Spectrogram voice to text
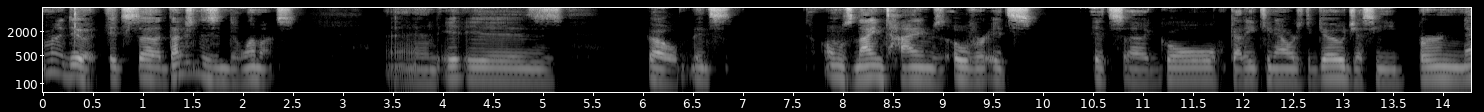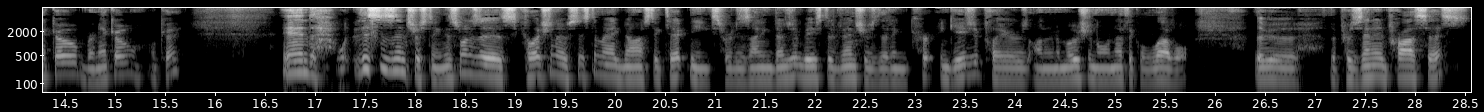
I'm going to do it. It's uh, Dungeons and Dilemmas, and it is oh, it's almost nine times over its its uh, goal. Got 18 hours to go. Jesse Bernecco, Bernecco, okay. And this is interesting. This one's a collection of system agnostic techniques for designing dungeon based adventures that engage the players on an emotional and ethical level. The, the presented process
